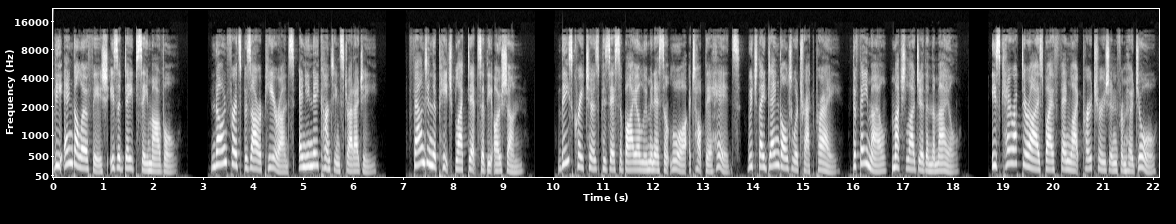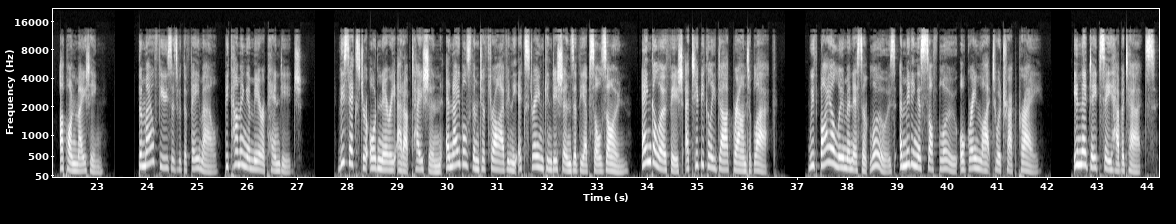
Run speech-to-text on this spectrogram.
The anglerfish is a deep sea marvel, known for its bizarre appearance and unique hunting strategy. Found in the pitch black depths of the ocean, these creatures possess a bioluminescent lure atop their heads, which they dangle to attract prey. The female, much larger than the male, is characterized by a fang like protrusion from her jaw upon mating. The male fuses with the female, becoming a mere appendage. This extraordinary adaptation enables them to thrive in the extreme conditions of the abyssal zone. Anglerfish are typically dark brown to black, with bioluminescent lures emitting a soft blue or green light to attract prey. In their deep sea habitats,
